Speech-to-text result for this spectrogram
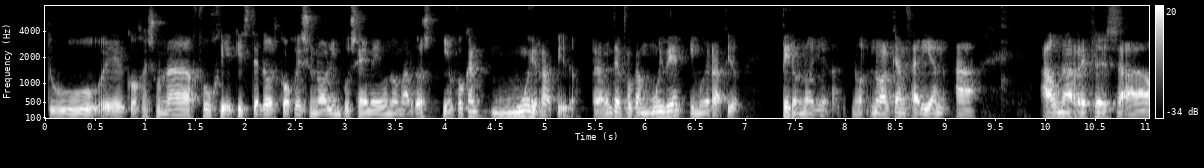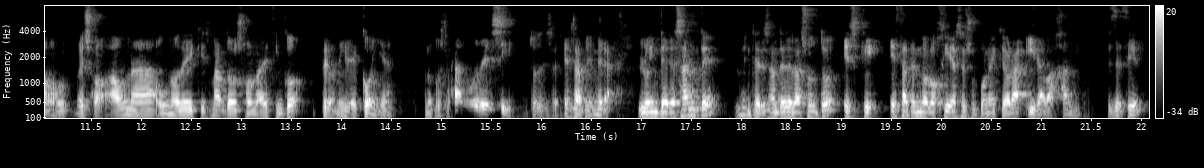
tú eh, coges una Fuji X-T2, coges una Olympus M1 Mark II y enfocan muy rápido. Realmente enfocan muy bien y muy rápido, pero no llegan, no, no alcanzarían a, a una reflex, a, eso, a una 1 de X Mark II o una de 5, pero ni de coña. Bueno, pues la 9 sí, entonces es la primera. Lo interesante, lo interesante del asunto es que esta tecnología se supone que ahora irá bajando. Es decir,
